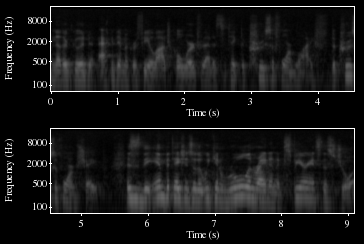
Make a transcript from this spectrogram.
Another good academic or theological word for that is to take the cruciform life, the cruciform shape. This is the invitation so that we can rule and reign and experience this joy.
